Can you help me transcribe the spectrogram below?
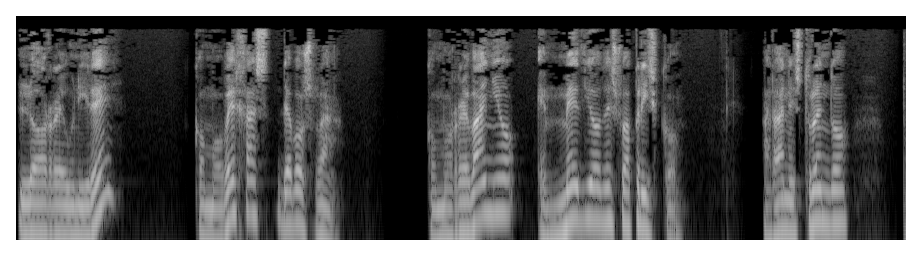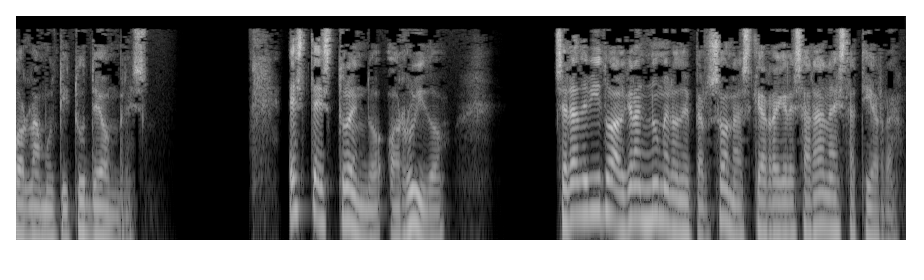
Lo reuniré como ovejas de Bosra, como rebaño en medio de su aprisco. Harán estruendo por la multitud de hombres. Este estruendo o ruido será debido al gran número de personas que regresarán a esta tierra.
